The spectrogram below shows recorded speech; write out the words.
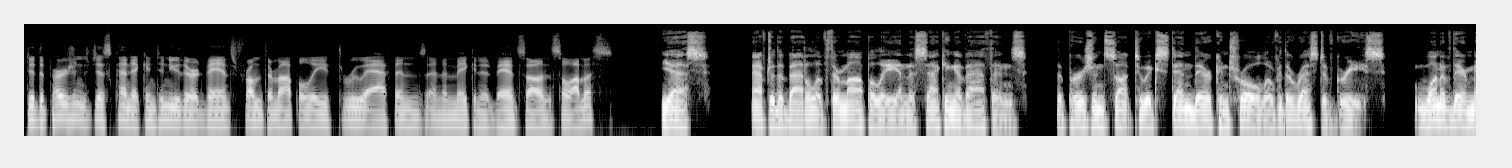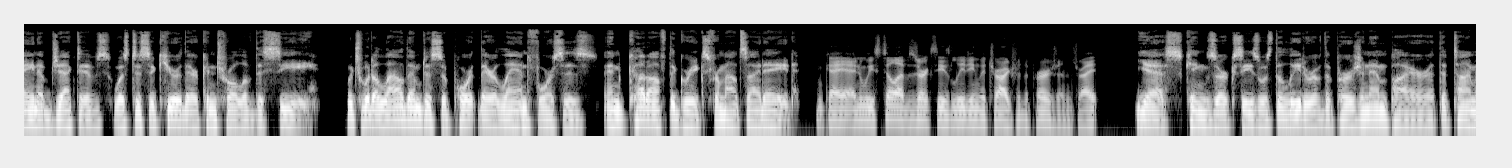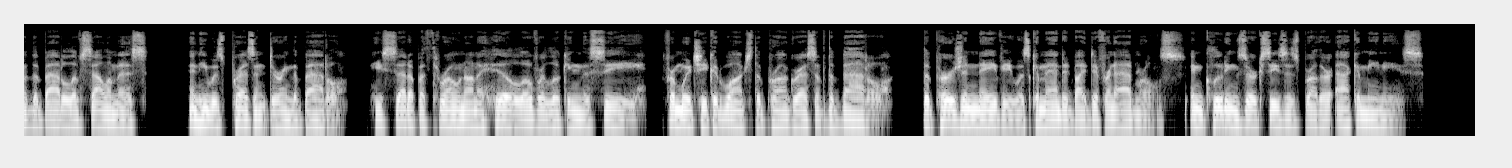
Did the Persians just kind of continue their advance from Thermopylae through Athens and then make an advance on Salamis? Yes. After the Battle of Thermopylae and the sacking of Athens, the Persians sought to extend their control over the rest of Greece. One of their main objectives was to secure their control of the sea, which would allow them to support their land forces and cut off the Greeks from outside aid. Okay, and we still have Xerxes leading the charge for the Persians, right? Yes, King Xerxes was the leader of the Persian Empire at the time of the Battle of Salamis, and he was present during the battle. He set up a throne on a hill overlooking the sea, from which he could watch the progress of the battle. The Persian navy was commanded by different admirals, including Xerxes' brother Achaemenes.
